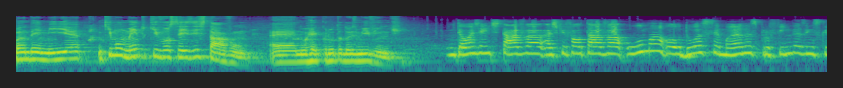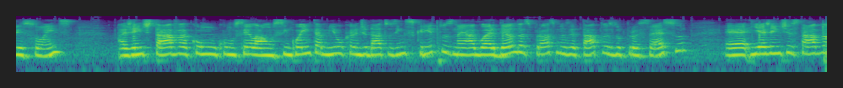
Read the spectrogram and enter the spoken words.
pandemia, em que momento que vocês estavam é, no Recruta 2020? Então a gente estava, acho que faltava uma ou duas semanas para o fim das inscrições. A gente estava com, com, sei lá, uns 50 mil candidatos inscritos, né, aguardando as próximas etapas do processo. É, e a gente estava,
